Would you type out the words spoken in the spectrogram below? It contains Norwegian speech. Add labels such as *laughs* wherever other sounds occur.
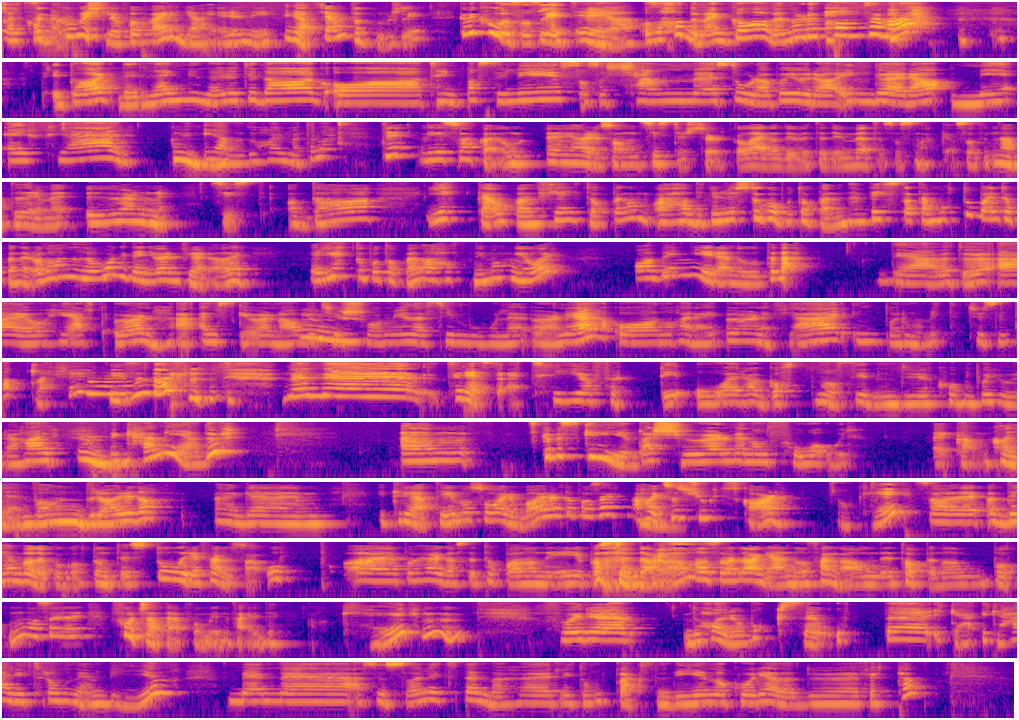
Så koselig å få være her, Unni. Ja. Kjempekoselig. Skal vi kose oss litt? Ja. Og så hadde du med en gave når du kom til meg. *laughs* I dag, Det regner ut i dag, og tenk masse lys. Og så kommer sola på jorda inn døra med ei fjær. Hva er det du har med til meg? Du, vi snakka jo om Vi har jo sånn sister circle, jeg og du, vet du, møtes og snakker. Så nevnte dere med ørn sist. Og da gikk jeg opp på en fjelltopp en gang. Og jeg hadde ikke lyst til å gå på toppen, men jeg visste at jeg måtte opp på den toppen der. Og da lå den ørnfjæra der rett opp på toppen. Og Jeg har hatt den i mange år. Og den gir jeg nå til deg. Det er, vet du, Jeg er jo helt ørn. Jeg elsker ørner. og Det betyr Mm. så mye, det symbolet ørn er. Og nå har jeg ei ørnefjær innpå rommet mitt. Tusen takk. Vær så god. Tusen takk. Men eh, Therese, 43 år har gått nå siden du kom på jorda her. Mm. Men hvem er du? Um, Skal beskrive deg sjøl med noen få ord. jeg kan kalle en vandrer, da. Jeg er kreativ og sårbar, holdt jeg på å si. Jeg har ikke så tjukt skall. Ok. Så og det er både på godt og vondt. Store følelser opp eh, på høyeste toppene og ned i dypeste dalene. Og så lager jeg noen sanger om det toppen og bunnen, og så fortsetter jeg på min ferd. Ok. Mm. For eh, du har jo vokst opp, eh, ikke, ikke her i Trondheim byen, men eh, jeg syns det var litt spennende å høre litt om oppveksten din, og hvor er det du er født hen?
